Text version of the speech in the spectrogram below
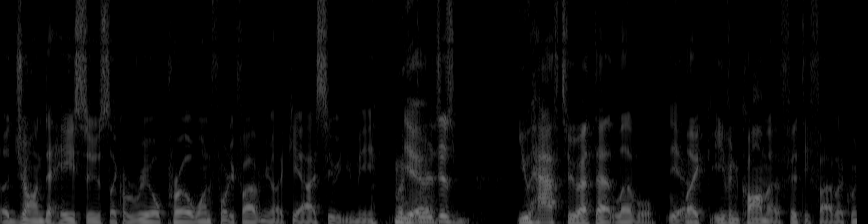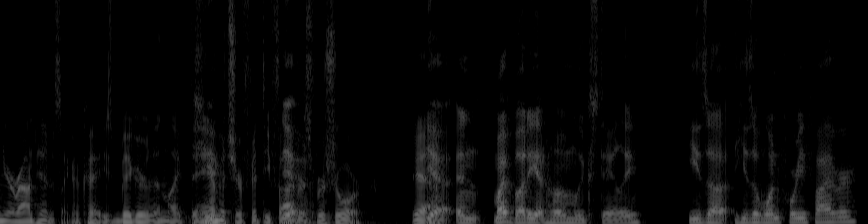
a John DeJesus, like a real pro 145, and you're like, yeah, I see what you mean. Yeah. They're just, you have to at that level. Yeah. Like even Kama at 55, like when you're around him, it's like, okay, he's bigger than like the amateur 55ers Yeah. for sure. Yeah. Yeah. and my buddy at home, Luke Staley, he's a he's a 145er,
